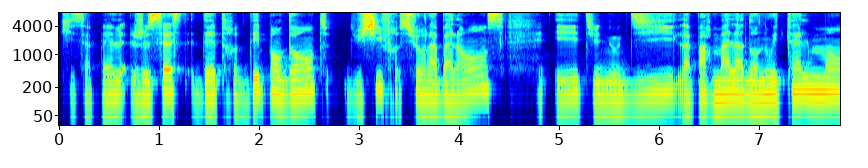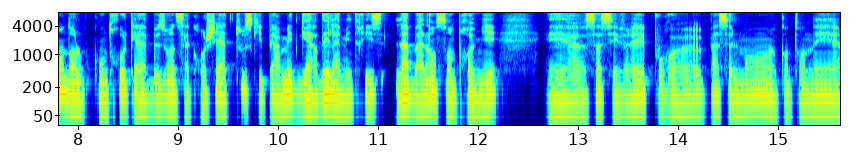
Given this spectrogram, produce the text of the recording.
qui s'appelle Je cesse d'être dépendante du chiffre sur la balance. Et tu nous dis La part malade en nous est tellement dans le contrôle qu'elle a besoin de s'accrocher à tout ce qui permet de garder la maîtrise, la balance en premier. Et ça, c'est vrai pour pas seulement quand on est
